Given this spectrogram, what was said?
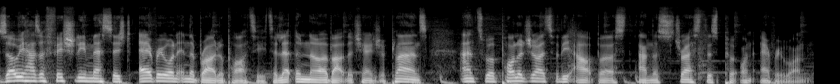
Zoe has officially messaged everyone in the bridal party to let them know about the change of plans and to apologise for the outburst and the stress this put on everyone.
